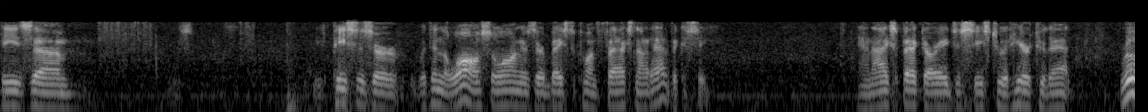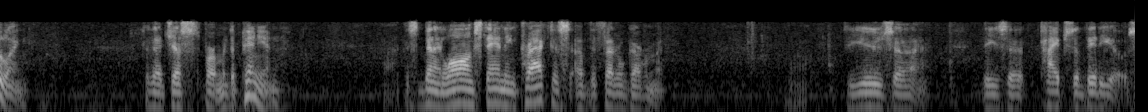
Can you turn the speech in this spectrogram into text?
these um, these pieces are within the law so long as they're based upon facts, not advocacy. And I expect our agencies to adhere to that ruling, to that Justice Department opinion. This has been a long-standing practice of the federal government to use uh, these uh, types of videos.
